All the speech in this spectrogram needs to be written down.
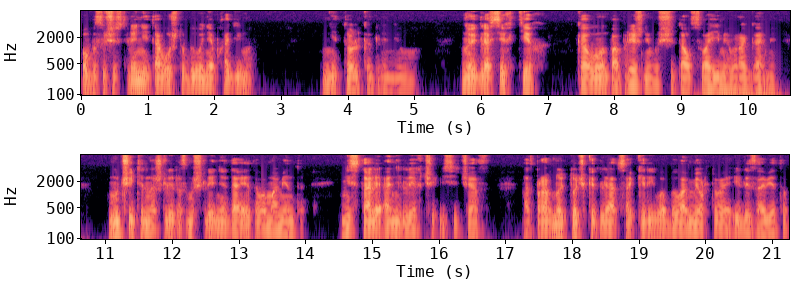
об осуществлении того, что было необходимо не только для него, но и для всех тех, кого он по-прежнему считал своими врагами. Мучительно шли размышления до этого момента, не стали они легче и сейчас. Отправной точкой для отца Кирилла была мертвая Елизавета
